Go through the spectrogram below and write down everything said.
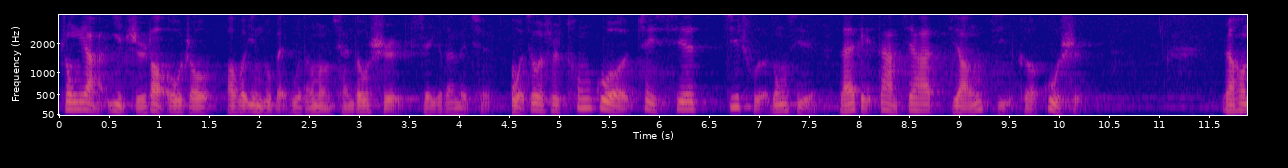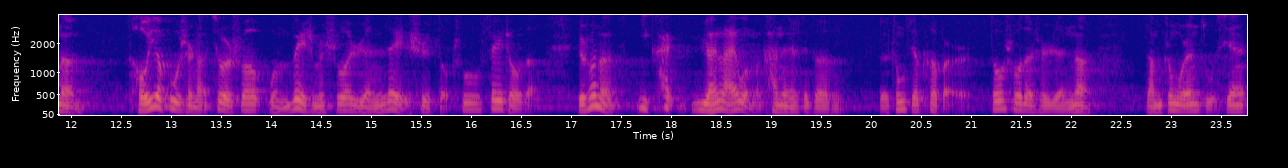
中亚一直到欧洲，包括印度北部等等，全都是这个单倍群。我就是通过这些基础的东西来给大家讲几个故事。然后呢，头一个故事呢，就是说我们为什么说人类是走出非洲的？比如说呢，一开原来我们看的这个呃中学课本都说的是人呢，咱们中国人祖先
